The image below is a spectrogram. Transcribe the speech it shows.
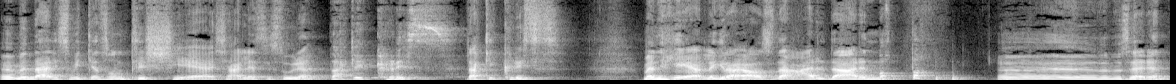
Eh, Men det er liksom ikke en sånn klisjé-kjærlighetshistorie. Det er ikke kliss. Det er ikke kliss. Men hele greia altså det, er, det er en natt, da. eh, Denne serien.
